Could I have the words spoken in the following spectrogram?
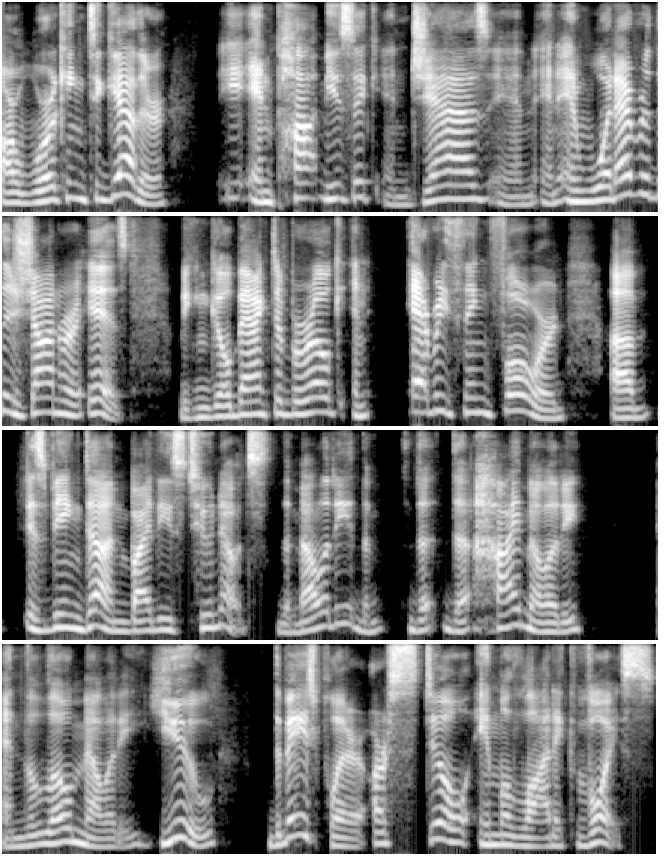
are working together in pop music and jazz and, and, and whatever the genre is. We can go back to Baroque and everything forward uh, is being done by these two notes the melody, the, the, the high melody, and the low melody. You, the bass player, are still a melodic voice.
